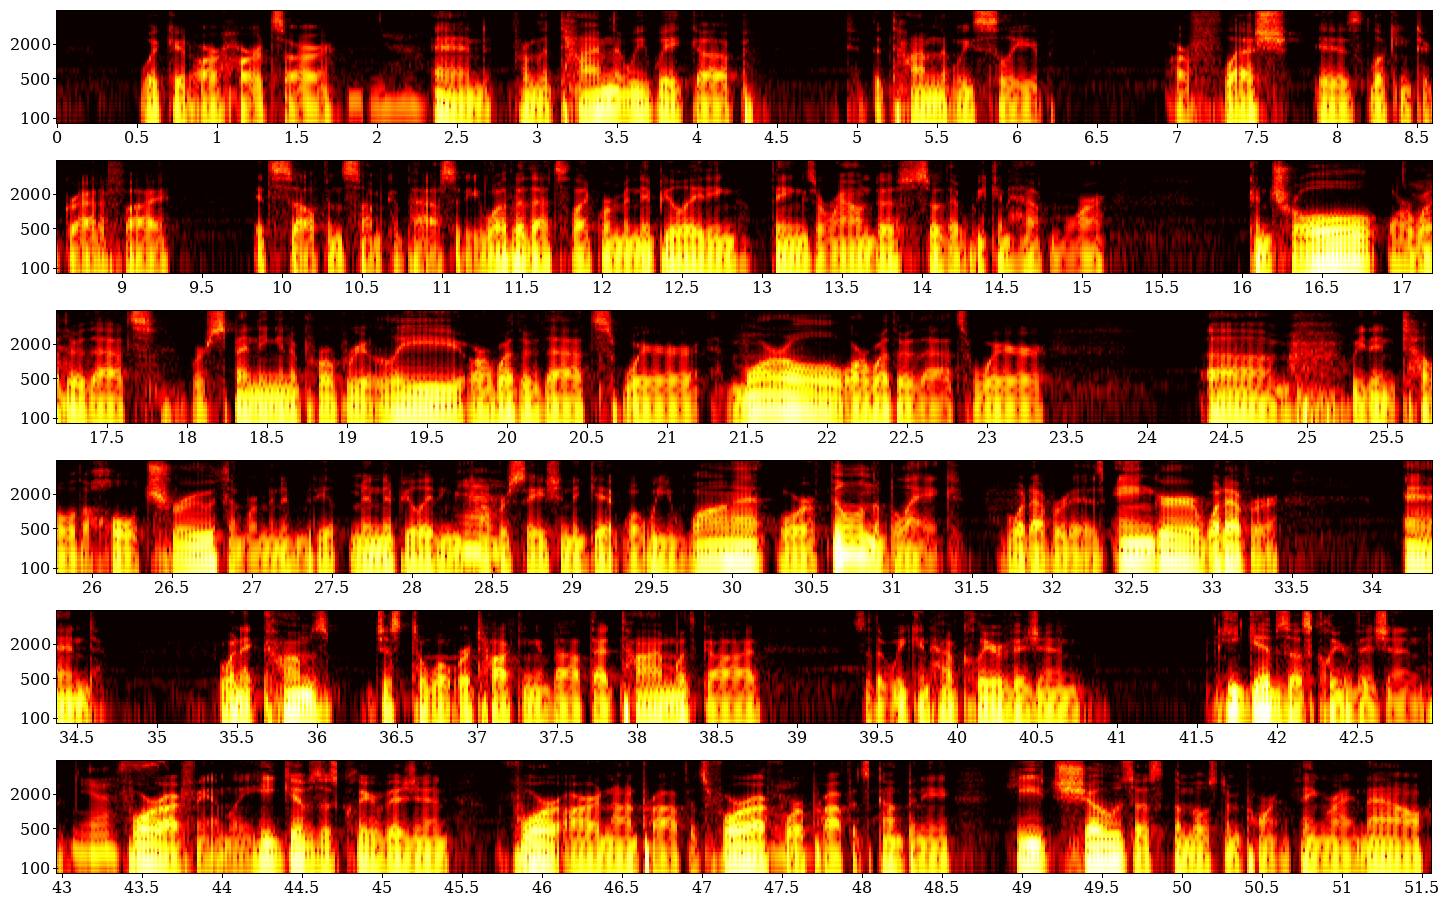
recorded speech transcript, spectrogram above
wicked our hearts are. And from the time that we wake up to the time that we sleep, our flesh is looking to gratify itself in some capacity, whether that's like we're manipulating things around us so that we can have more control or whether that's we're spending inappropriately or whether that's we're immoral or whether that's where um, we didn't tell the whole truth and we're manipula- manipulating the Yeah. conversation to get what we want or fill in the blank of whatever it is anger whatever and when it comes just to what we're talking about that time with god so that we can have clear vision he gives us clear vision Yes. for our family. He gives us clear vision for our nonprofits, for our for profits company. He shows us the most important thing right now.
